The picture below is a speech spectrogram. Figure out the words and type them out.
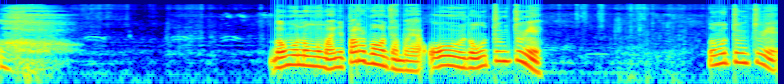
어. 너무너무 많이 빨아먹었단 말이야. 오우, 너무 뚱뚱해. 너무 뚱뚱해.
